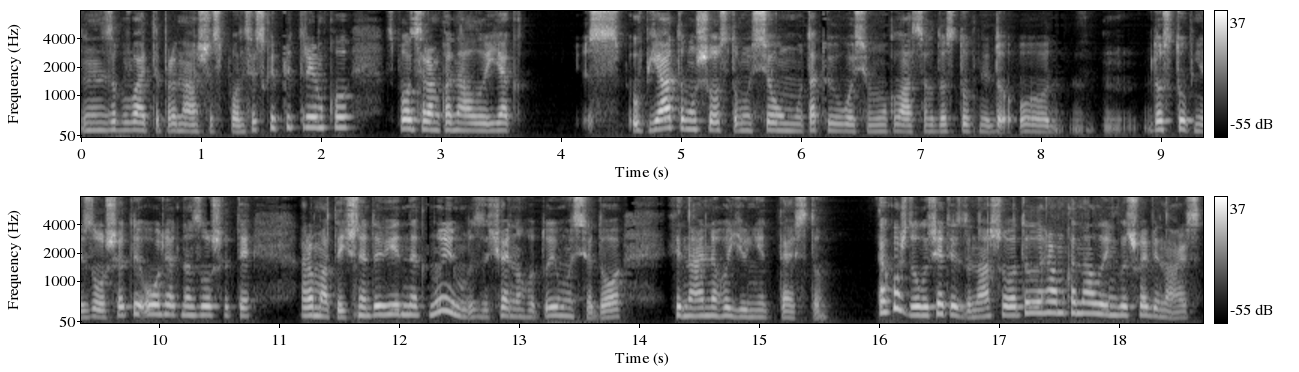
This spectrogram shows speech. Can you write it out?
Не забувайте про нашу спонсорську підтримку. Спонсорам каналу як у 5, 6, 7, так і у 8 класах доступні, доступні зошити, огляд на зошити, граматичний довідник. Ну і ми, звичайно, готуємося до фінального юніт-тесту. Також долучайтесь до нашого телеграм-каналу English Webinars.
